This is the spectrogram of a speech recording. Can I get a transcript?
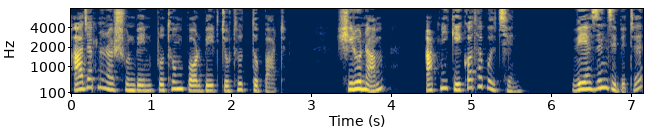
আজ আপনারা শুনবেন প্রথম পর্বের চতুর্থ পাঠ। শিরোনাম আপনি কে কথা বলছেন? বেটে?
